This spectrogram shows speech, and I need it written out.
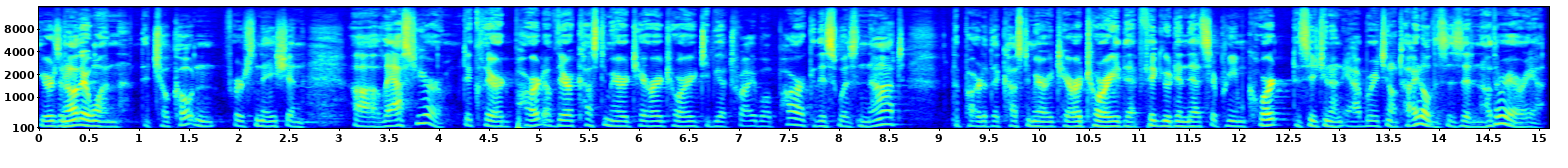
Here's another one. The Chilcotin First Nation uh, last year declared part of their customary territory to be a tribal park. This was not the part of the customary territory that figured in that Supreme Court decision on Aboriginal title. This is in another area,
